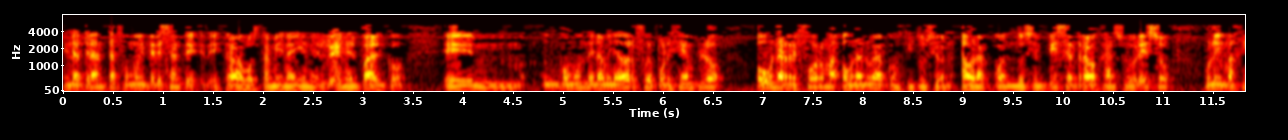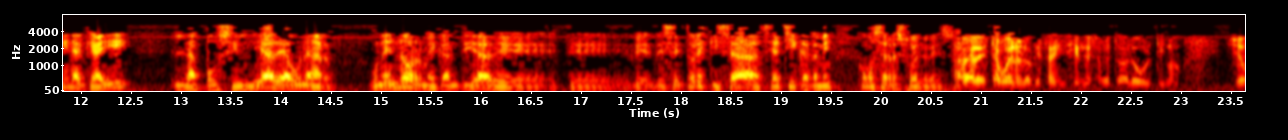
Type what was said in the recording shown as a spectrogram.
en Atlanta fue muy interesante, estaba vos también ahí en el, en el palco. Em, un común denominador fue, por ejemplo, o una reforma o una nueva constitución. Ahora, cuando se empiece a trabajar sobre eso, uno imagina que ahí la posibilidad de aunar una enorme cantidad de, este, de, sectores, quizá se achica también. ¿Cómo se resuelve eso? A ver, está bueno lo que estás diciendo y sobre todo lo último. Yo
